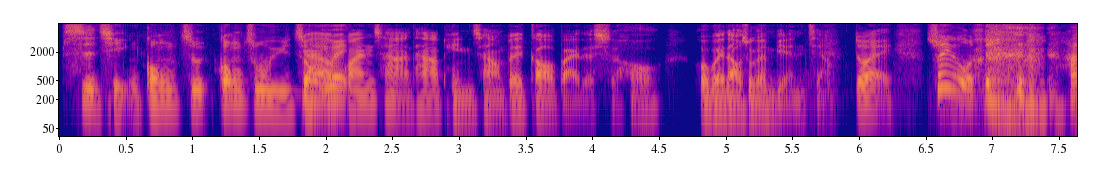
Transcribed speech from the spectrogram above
事情公诸公诸于众。因为观察他平常被告白的时候，会不会到处跟别人讲？对，所以我 他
